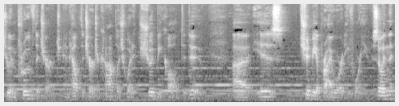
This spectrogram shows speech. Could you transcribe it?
to improve the church and help the church accomplish what it should be called to do, uh, is should be a priority for you. So in the,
